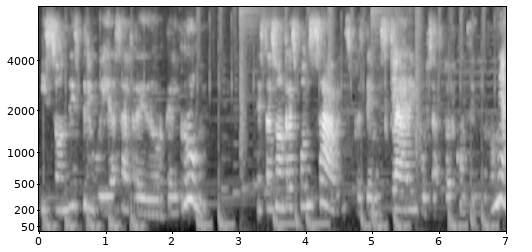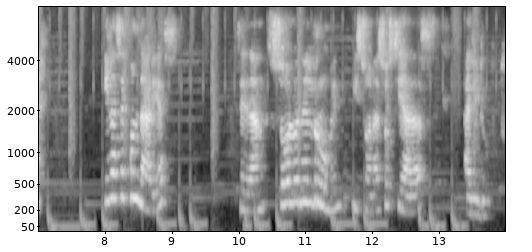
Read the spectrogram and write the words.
y son distribuidas alrededor del rumen. Estas son responsables pues, de mezclar e impulsar todo el contenido rumial. Y las secundarias se dan solo en el rumen y son asociadas al eructo.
